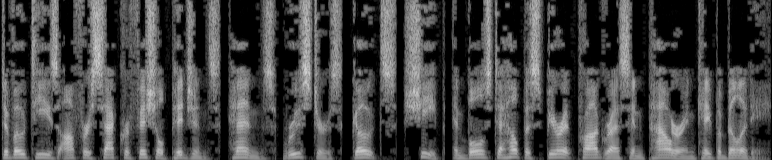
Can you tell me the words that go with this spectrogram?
devotees offer sacrificial pigeons, hens, roosters, goats, sheep, and bulls to help a spirit progress in power and capability.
